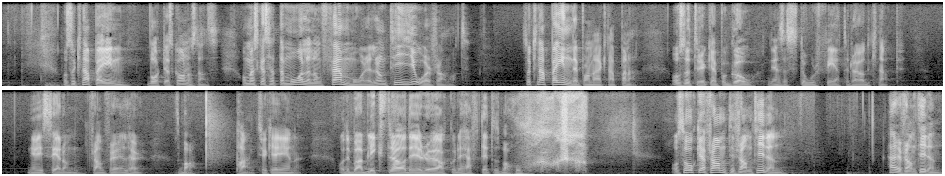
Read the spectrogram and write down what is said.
och så knappar jag in vart jag ska någonstans. Om jag ska sätta målen om fem år eller om tio år framåt, så knappar jag in det på de här knapparna. Och så trycker jag på Go. Det är en sån stor fet röd knapp. Ni ser dem framför er, eller hur? Så bara pang, trycker jag in. Och det börjar blixtra och det är rök och det är häftigt och så bara... Och så åker jag fram till framtiden. Här är framtiden.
